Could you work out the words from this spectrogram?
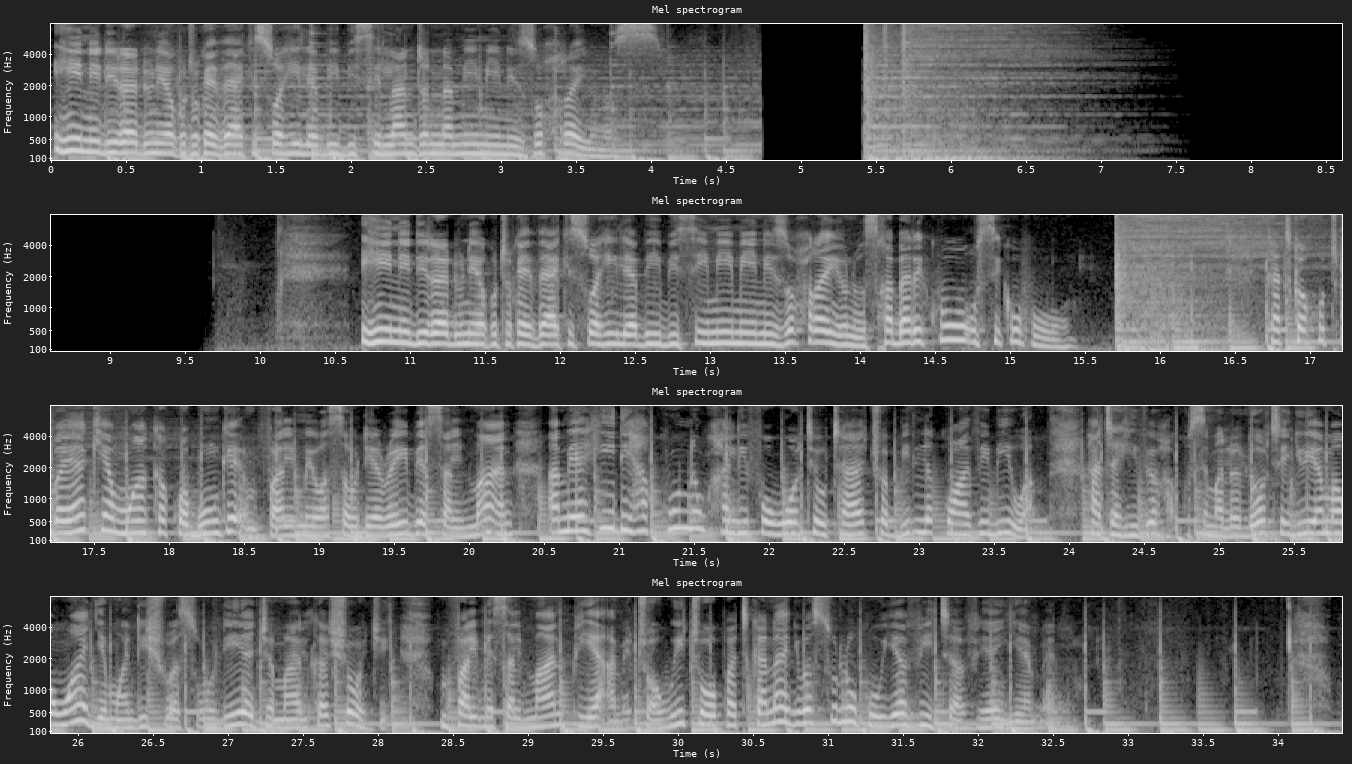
Hii ni Dira ya Dunia kutoka idhaa ya Kiswahili ya BBC London na mimi ni Zuhra Yunus. Hii ni Dira ya Dunia kutoka idhaa ya Kiswahili ya BBC. Mimi ni Zuhra Yunus. Habari kuu usiku huu katika hotuba yake ya mwaka kwa bunge, mfalme wa Saudi Arabia Salman ameahidi hakuna uhalifu wowote utaachwa bila kuadhibiwa. Hata hivyo, hakusema lolote juu ya mauaji ya mwandishi wa Saudia Jamal Khashoggi. Mfalme Salman pia ametoa wito wa upatikanaji wa suluhu ya vita vya Yemen.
